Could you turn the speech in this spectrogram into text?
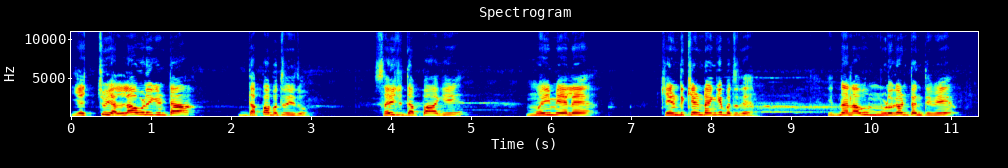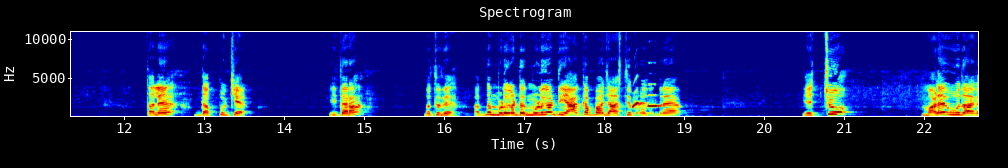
ಹೆಚ್ಚು ಎಲ್ಲ ಹುಳಿಗಿಂತ ದಪ್ಪ ಬರ್ತದೆ ಇದು. ಸೈಜ್ ದಪ್ಪ ಆಗಿ ಮೈ ಮೇಲೆ ಕೆಂಡು ಕೆಂಡಂಗೆ ಬತ್ತದೆ ಇದನ್ನ ನಾವು ಮುಳುಗಂಟು ಅಂತೀವಿ. ತಲೆ ದಪ್ಪಕ್ಕೆ ಈ ಥರ ಬತ್ತದೆ ಅದನ್ನ ಮುಳುಗಂಟು. ಮುಳುಗಂಟು ಯಾಕಪ್ಪ ಜಾಸ್ತಿ ಬರೋದಂದರೆ ಹೆಚ್ಚು ಮಳೆ ಹೂದಾಗ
